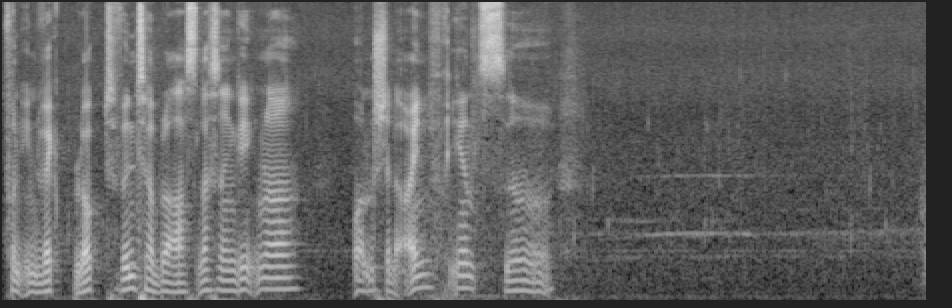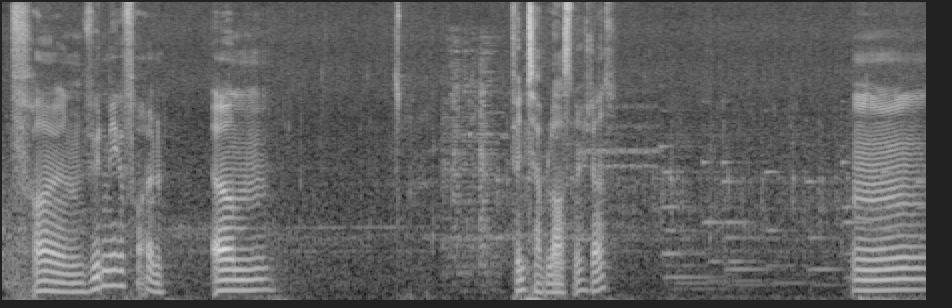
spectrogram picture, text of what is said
Von ihnen wegblockt. Winterblast. Lass einen Gegner an Stelle einfrieren. So. Fallen. Würden mir gefallen. Ähm. Winterblast, nicht das? Mm.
